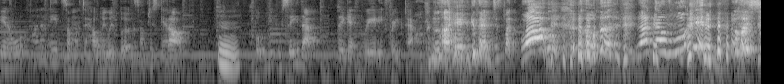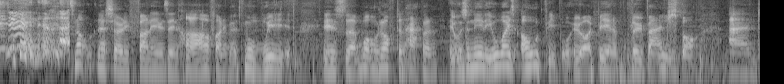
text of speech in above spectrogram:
You know? I don't need someone to help me with books, I'll just get up. Mm. But when people see that, they get really freaked out. like they're just like, "Whoa, that girl's walking. What's she doing?" It's not necessarily funny as in ha ha funny, but it's more weird. Is that what would often happen? It was nearly always old people who I'd be in a blue badge spot, and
